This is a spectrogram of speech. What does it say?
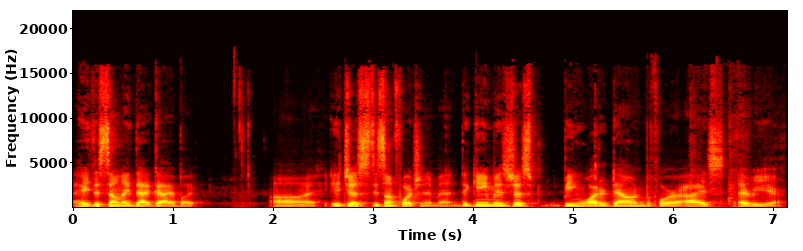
I hate to sound like that guy, but uh, it just it's unfortunate, man. The game is just being watered down before our eyes every year.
